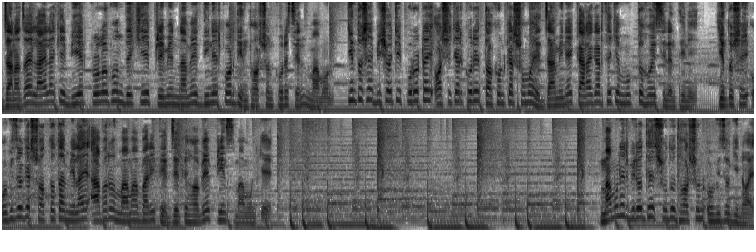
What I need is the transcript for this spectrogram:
জানা যায়, লায়লাকে বিয়ের প্রলোভন দেখিয়ে প্রেমের নামে দিনের পর দিন ধর্ষণ করেছেন মামুন। কিন্তু সেই বিষয়টি পুরোটাই অস্বীকার করে তখনকার সময়ে জামিনে কারাগার থেকে মুক্ত হয়েছিলেন তিনি। কিন্তু সেই অভিযোগের সত্যতা মেলায় আবারও মামা বাড়িতে যেতে হবে প্রিন্স মামুনকে। মামুনের বিরুদ্ধে শুধু ধর্ষণ অভিযোগই নয়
